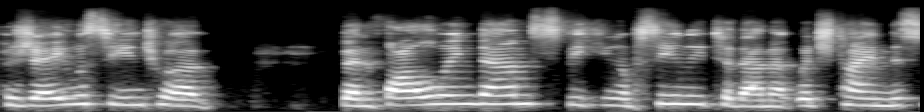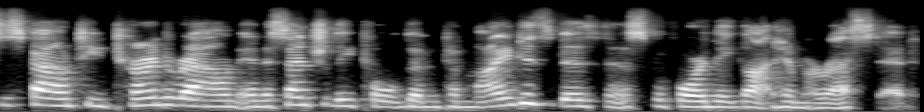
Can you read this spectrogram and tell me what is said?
Paget was seen to have been following them, speaking obscenely to them, at which time Mrs. Founty turned around and essentially told him to mind his business before they got him arrested.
